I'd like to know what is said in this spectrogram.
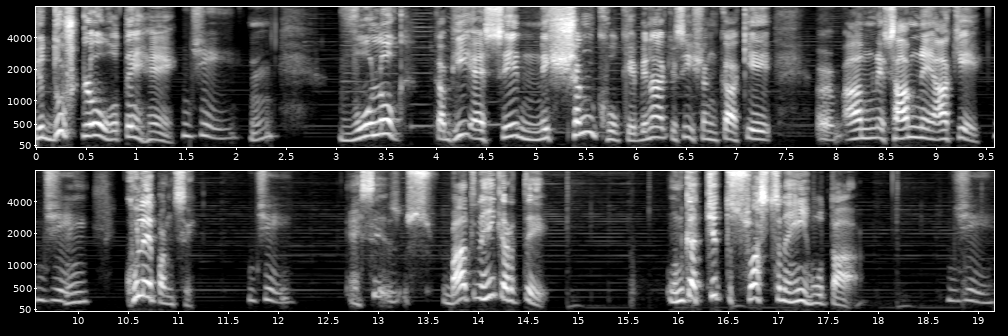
जो दुष्ट लोग होते हैं जी। हम्म, वो लोग कभी ऐसे निशंक होके बिना किसी शंका के आमने सामने आके जी। हम्म, खुलेपन से जी। ऐसे बात नहीं करते। उनका चित्त स्वस्थ नहीं होता। जी।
